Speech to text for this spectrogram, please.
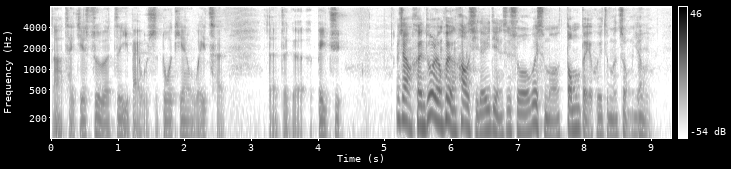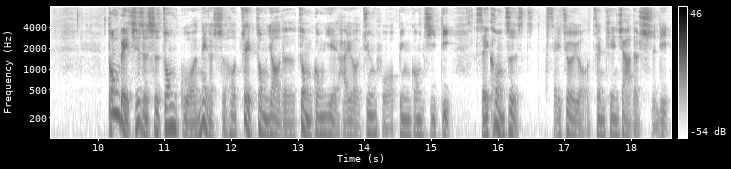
啊，才结束了这一百五十多天围城的这个悲剧。我想很多人会很好奇的一点是说，为什么东北会这么重要？东北其实是中国那个时候最重要的重工业还有军火兵工基地，谁控制谁就有争天下的实力。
